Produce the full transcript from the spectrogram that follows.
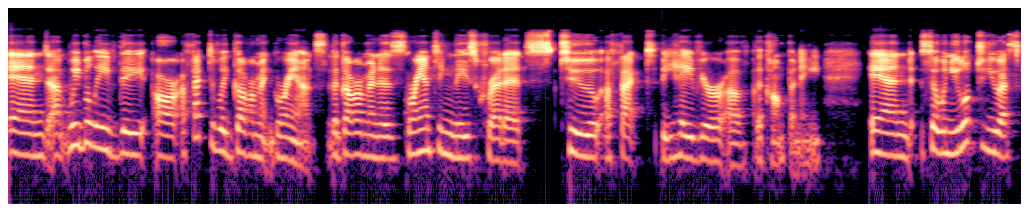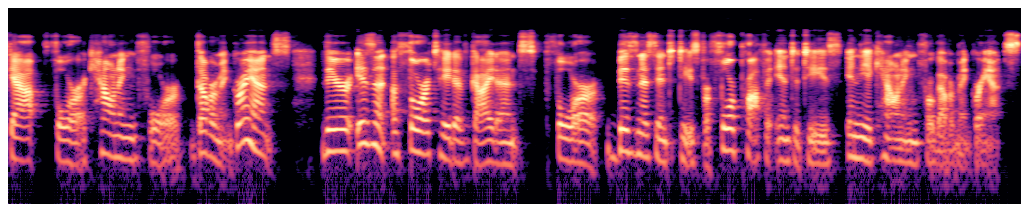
And uh, we believe they are effectively government grants. The government is granting these credits to affect behavior of the company. And so when you look to US GAAP for accounting for government grants, there isn't authoritative guidance for business entities, for for profit entities in the accounting for government grants.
